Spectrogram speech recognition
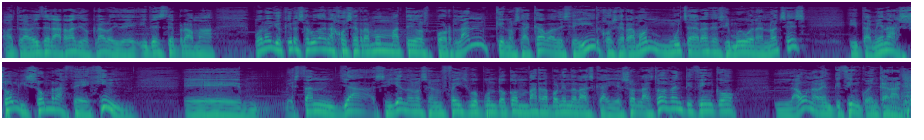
a través de la radio, claro, y de, y de este programa. Bueno, yo quiero saludar a José Ramón Mateos Porlán, que nos acaba de seguir. José Ramón, muchas gracias y muy buenas noches. Y también a Sol y Sombra Cejín. Eh, están ya siguiéndonos en facebook.com barra poniendo las calles. Son las 2.25, la 1.25 en Canarias.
